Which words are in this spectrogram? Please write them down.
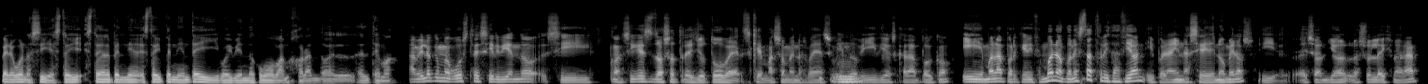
Pero bueno, sí, estoy, estoy, pendiente, estoy pendiente y voy viendo cómo va mejorando el, el tema. A mí lo que me gusta es ir viendo si consigues dos o tres youtubers que más o menos vayan subiendo vídeos cada poco. Y mola porque dicen, bueno, con esta actualización, y ponen ahí una serie de números, y eso yo lo suelo ignorar,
